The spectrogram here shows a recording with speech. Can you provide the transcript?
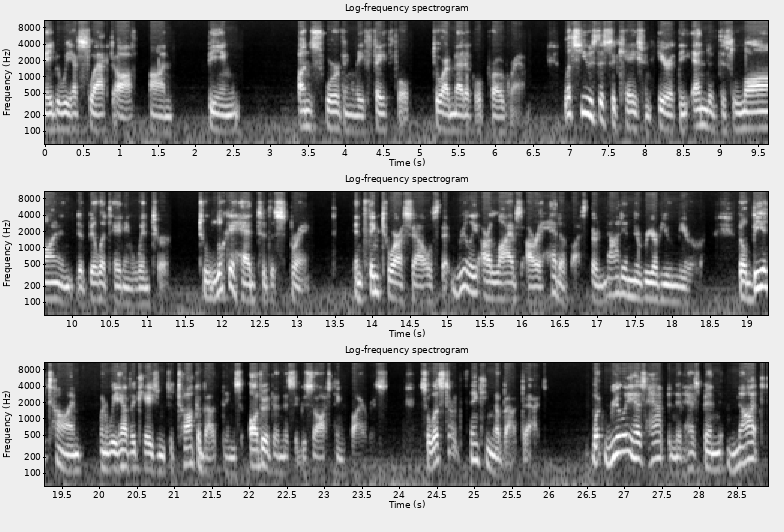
Maybe we have slacked off on being unswervingly faithful to our medical program. Let's use this occasion here at the end of this long and debilitating winter to look ahead to the spring and think to ourselves that really our lives are ahead of us. They're not in the rearview mirror. There'll be a time when we have occasion to talk about things other than this exhausting virus. So let's start thinking about that. What really has happened, it has been not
